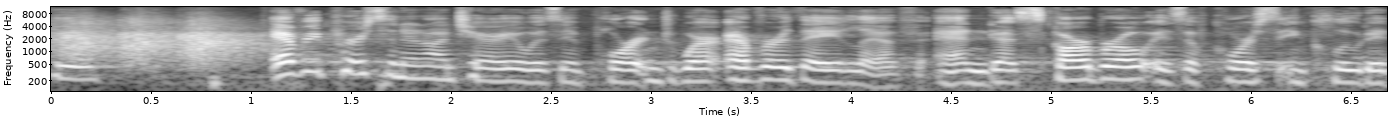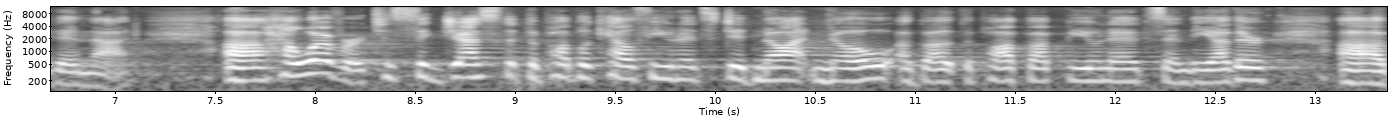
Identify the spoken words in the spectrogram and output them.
Thank you. Every person in Ontario is important wherever they live, and uh, Scarborough is, of course, included in that. Uh, however, to suggest that the public health units did not know about the pop-up units and the other uh,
